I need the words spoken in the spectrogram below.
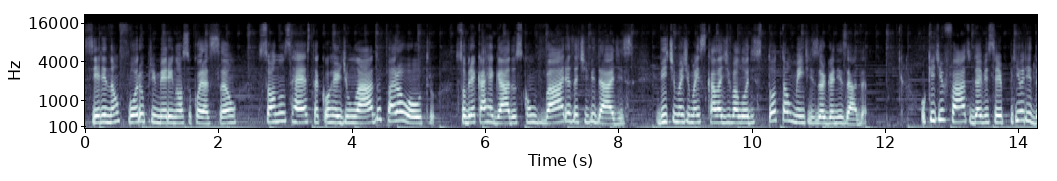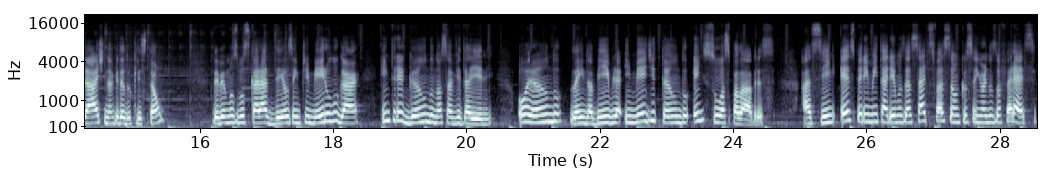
Se Ele não for o primeiro em nosso coração, só nos resta correr de um lado para o outro, sobrecarregados com várias atividades, vítimas de uma escala de valores totalmente desorganizada. O que de fato deve ser prioridade na vida do cristão? Devemos buscar a Deus em primeiro lugar entregando nossa vida a Ele, orando, lendo a Bíblia e meditando em Suas palavras. Assim, experimentaremos a satisfação que o Senhor nos oferece.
